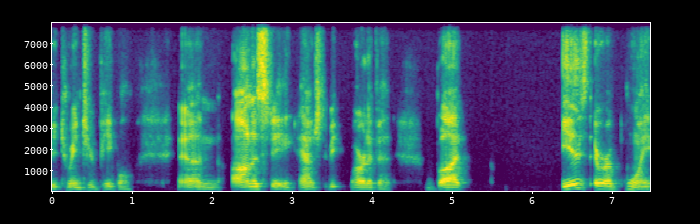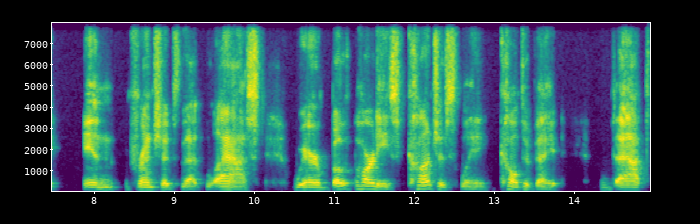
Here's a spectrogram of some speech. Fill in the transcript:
between two people, and honesty has to be part of it. But is there a point in friendships that last where both parties consciously cultivate that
